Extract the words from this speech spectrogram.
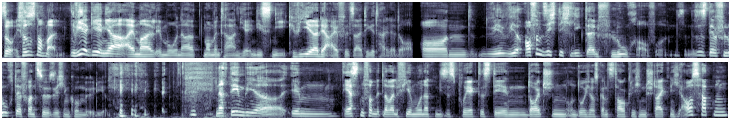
so, ich versuch's nochmal. Wir gehen ja einmal im Monat momentan hier in die Sneak. Wir, der eifelseitige Teil der Dorf. Und wir, wir offensichtlich liegt ein Fluch auf uns. Und es ist der Fluch der französischen Komödie. Nachdem wir im ersten von mittlerweile vier Monaten dieses Projektes den deutschen und durchaus ganz tauglichen Steig nicht aus hatten,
